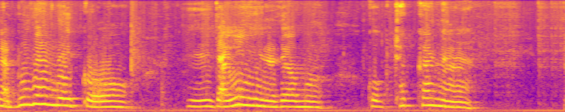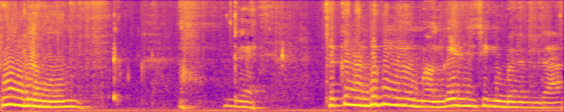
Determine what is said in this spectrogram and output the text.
나쁜 사람도 있고, 음, 장애인이라서 뭐, 꼭 착하나, 그런 네. 착한 누구는 안 가르치기 바랍니다.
